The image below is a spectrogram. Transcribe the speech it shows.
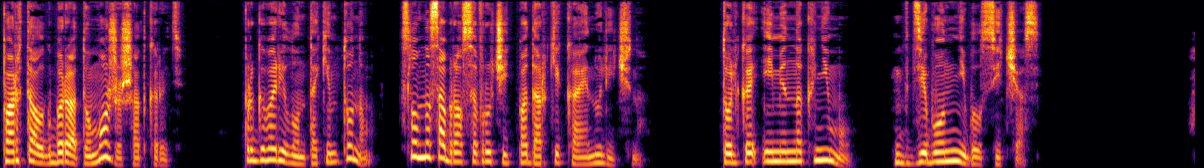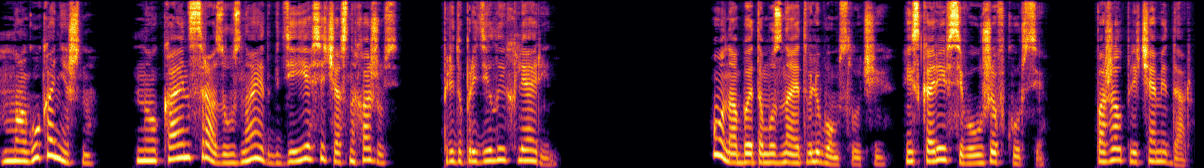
портал к брату можешь открыть?» Проговорил он таким тоном, словно собрался вручить подарки Каину лично. Только именно к нему, где бы он ни был сейчас. «Могу, конечно, но Каин сразу узнает, где я сейчас нахожусь», предупредила их Леорин. Он об этом узнает в любом случае и, скорее всего, уже в курсе. Пожал плечами Дар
